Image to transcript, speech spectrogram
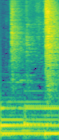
Música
